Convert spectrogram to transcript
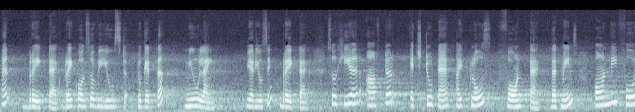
and break tag. Break also we used to get the new line we are using break tag. So here after H2 tag I close font tag. That means only for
